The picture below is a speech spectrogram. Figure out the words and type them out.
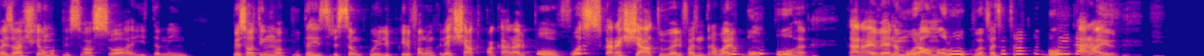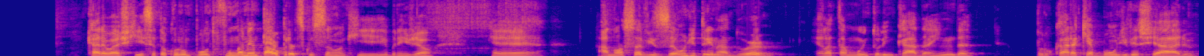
mas eu acho que é uma pessoa só, e também o pessoal tem uma puta restrição com ele porque ele falam que ele é chato pra caralho. Pô, foda-se esse cara é chato, velho. Faz um trabalho bom, porra. Caralho, vai namorar o maluco? Vai fazer um trampo bom, caralho. Cara, eu acho que você tocou num ponto fundamental para a discussão aqui, Bringel. É, a nossa visão de treinador, ela tá muito linkada ainda pro cara que é bom de vestiário,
